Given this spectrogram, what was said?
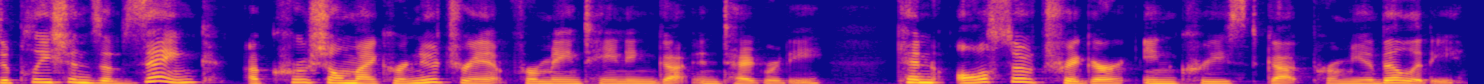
Depletions of zinc, a crucial micronutrient for maintaining gut integrity, can also trigger increased gut permeability.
